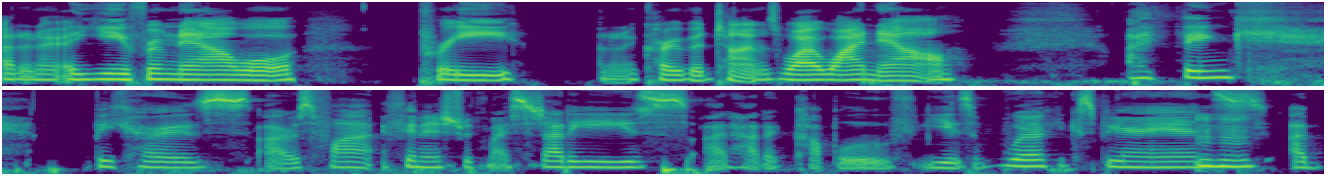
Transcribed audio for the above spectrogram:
I don't know a year from now or pre I don't know COVID times. Why why now? I think because I was fi- finished with my studies, I'd had a couple of years of work experience. Mm-hmm. A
